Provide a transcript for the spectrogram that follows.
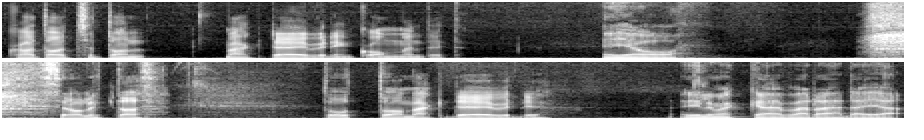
Katoit se ton McDavidin kommentit. Joo, Se oli taas tuttua McDavidia. ilmekkäin värähdä ja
